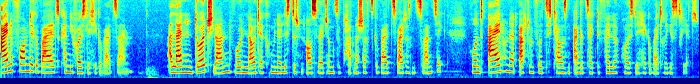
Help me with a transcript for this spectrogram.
Eine Form der Gewalt kann die häusliche Gewalt sein. Allein in Deutschland wurden laut der kriminalistischen Auswertung zur Partnerschaftsgewalt 2020 rund 148.000 angezeigte Fälle häuslicher Gewalt registriert.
